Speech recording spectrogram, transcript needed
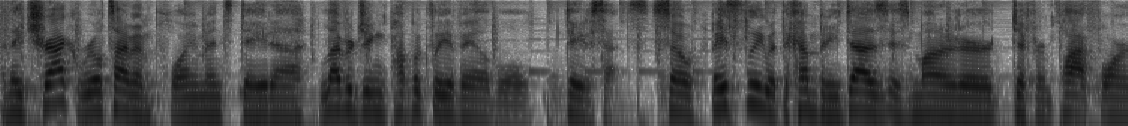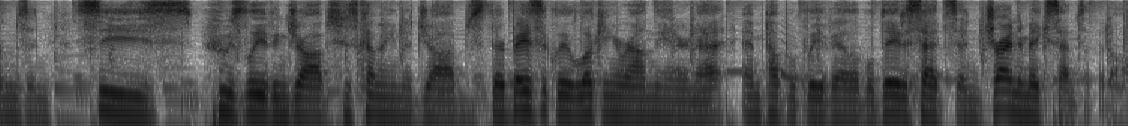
and they track real time employment data leveraging publicly available data sets. So basically, what the company does is monitor different platforms and sees who's leaving jobs, who's coming into jobs. They're basically looking around the internet and publicly available data sets and trying to make sense of it all.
